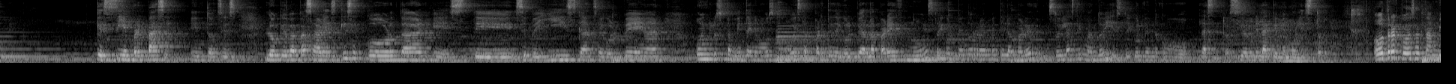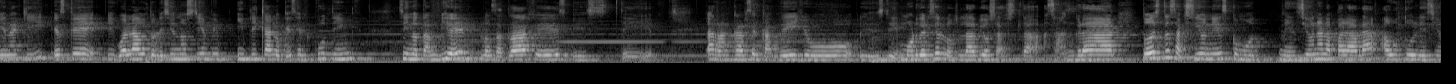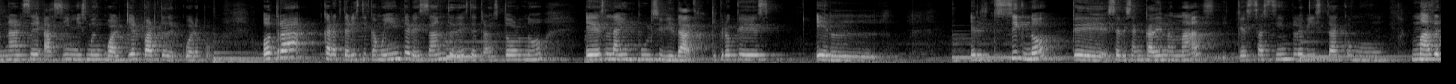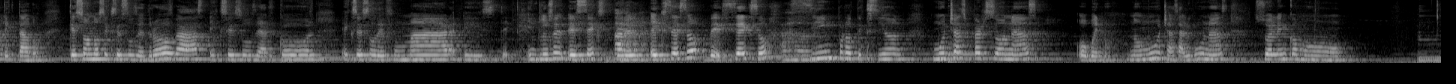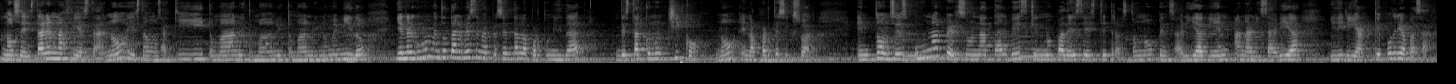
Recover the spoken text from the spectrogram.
que siempre pase. Entonces, lo que va a pasar es que se cortan, este, se pellizcan, se golpean, o incluso también tenemos como esta parte de golpear la pared. No estoy golpeando realmente la pared, me estoy lastimando y estoy golpeando como la situación de la que me molestó. Otra cosa también aquí es que igual la autolesión no siempre implica lo que es el cutting, sino también los tatuajes, este, arrancarse el cabello, este, morderse los labios hasta sangrar, todas estas acciones como menciona la palabra autolesionarse a sí mismo en cualquier parte del cuerpo. Otra característica muy interesante de este trastorno es la impulsividad, que creo que es el, el signo que se desencadena más y que es a simple vista como más detectado, que son los excesos de drogas, excesos de alcohol, exceso de fumar, este, incluso el, sexo, el exceso de sexo sin protección. Muchas personas, o bueno, no muchas, algunas, suelen como no sé, estar en una fiesta, ¿no? Y estamos aquí tomando y tomando y tomando y no me mido. Y en algún momento tal vez se me presenta la oportunidad de estar con un chico, ¿no? En la parte sexual. Entonces, una persona tal vez que no padece este trastorno pensaría bien, analizaría y diría, ¿qué podría pasar?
